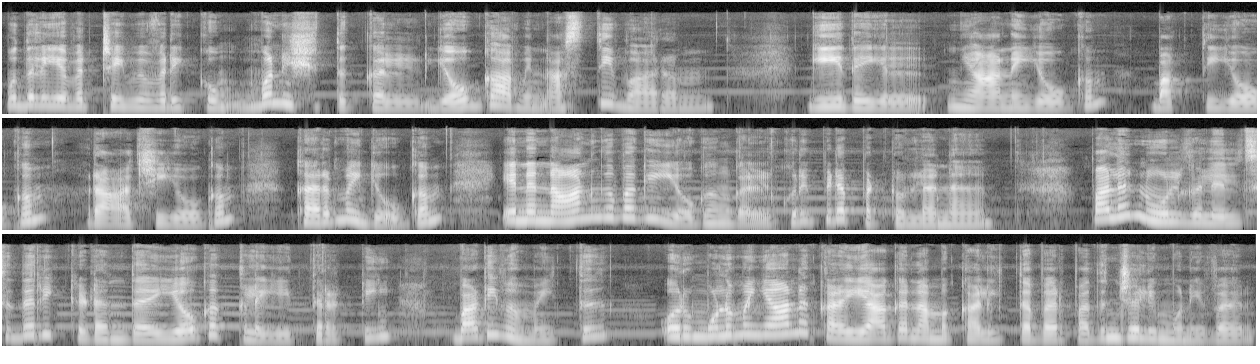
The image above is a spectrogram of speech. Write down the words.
முதலியவற்றை விவரிக்கும் உபனிஷத்துக்கள் யோகாவின் அஸ்திவாரம். கீதையில் ஞான யோகம் பக்தி யோகம் ராஜயோகம் கர்ம யோகம் என நான்கு வகை யோகங்கள் குறிப்பிடப்பட்டுள்ளன. பல நூல்களில் சிதறி கிடந்த யோகக்கலையை திரட்டி வடிவமைத்து ஒரு முழுமையான கலையாக நமக்கு அளித்தவர் பதஞ்சலி முனிவர்.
